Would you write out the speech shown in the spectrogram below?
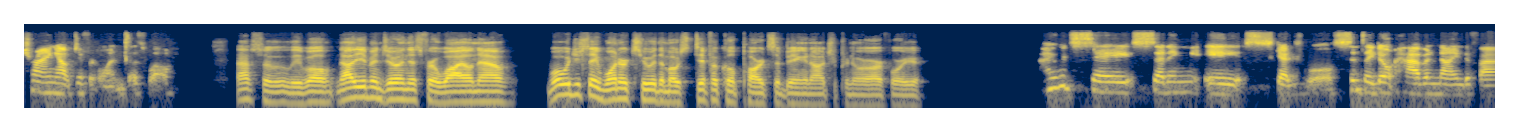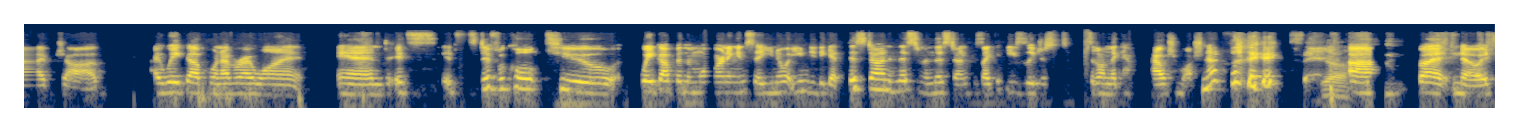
trying out different ones as well. Absolutely. Well, now that you've been doing this for a while now, what would you say one or two of the most difficult parts of being an entrepreneur are for you? I would say setting a schedule. Since I don't have a 9 to 5 job, I wake up whenever I want and it's it's difficult to wake up in the morning and say, you know what, you need to get this done and this one and this done because I could easily just sit on the couch and watch Netflix. Yeah. Um, but no, it's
